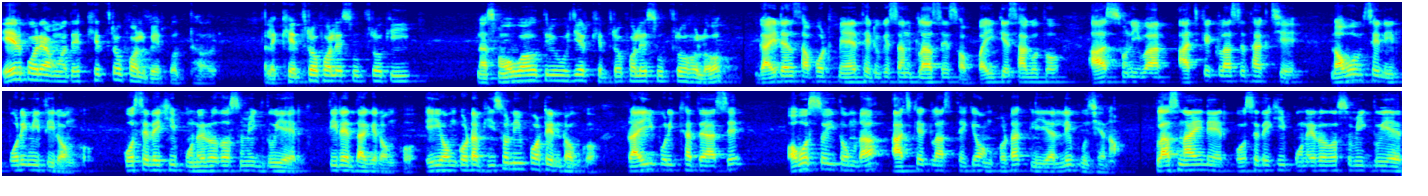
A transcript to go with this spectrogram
এরপরে আমাদের ক্ষেত্রফল বের করতে হবে। তাহলে ক্ষেত্রফলের সূত্র কি? না সমবাহু ত্রিভুজের ক্ষেত্রফলের সূত্র হলো গাইডেন্স সাপোর্ট ম্যাথ এডুকেশন ক্লাসে সবাইকে স্বাগত। আজ শনিবার, আজকে ক্লাসে থাকছে নবম শ্রেণির পরিমিতির অঙ্ক। কোষে দেখি পনেরো দশমিক দুইয়ের তীরের দাগের অঙ্ক। এই অঙ্কটা ভীষণ ইম্পর্টেন্ট অঙ্ক, প্রায়ই পরীক্ষাতে আসে। অবশ্যই তোমরা আজকে ক্লাস থেকে অঙ্কটা ক্লিয়ারলি বুঝে নাও। ক্লাস নাইনের কোষে দেখি পনেরো দশমিক দুইয়ের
